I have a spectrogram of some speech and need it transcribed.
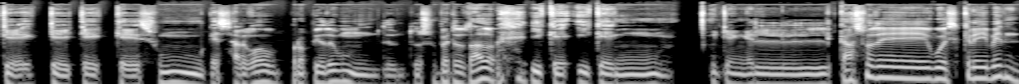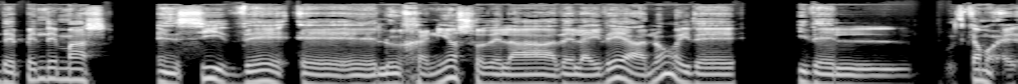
Que, que, que, es un que es algo propio de un, de un superdotado y que, y que en, el caso de Wes Craven depende más en sí de eh, lo ingenioso de la, de la idea, ¿no? Y de y del digamos, eh,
